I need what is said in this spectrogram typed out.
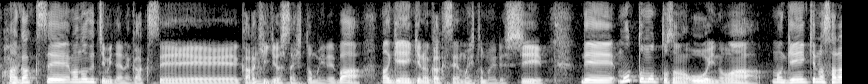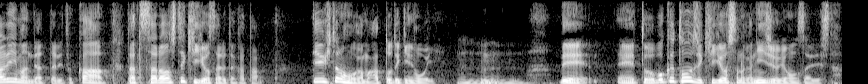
まあはい学生、まあ野口みたいな学生から起業した人もいれば、まあ現役の学生も人もいるし、で、もっともっとその多いのは、まあ現役のサラリーマンであったりとか、脱サラをして起業された方っていう人の方がまあ圧倒的に多い。うんうんで、えっ、と、僕当時起業したのが24歳でした。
